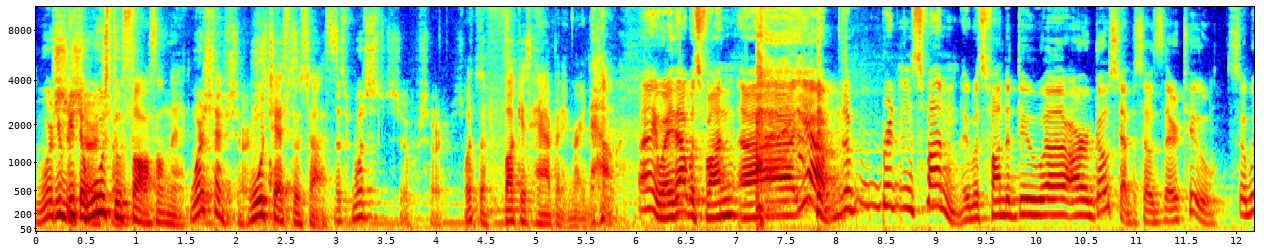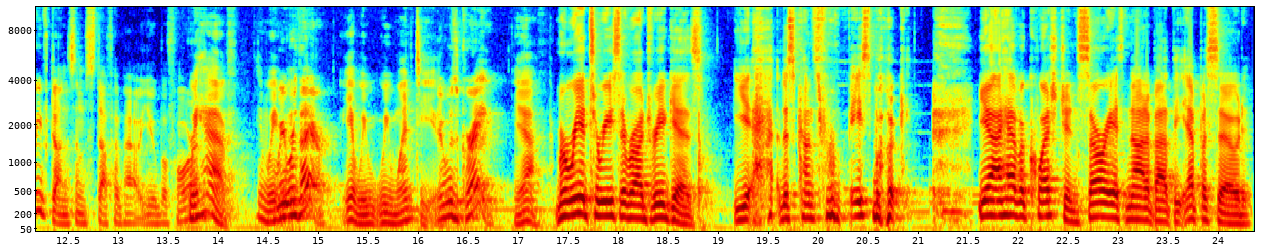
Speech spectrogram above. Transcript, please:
You get the Worcester sauce. on that. Worcestershire. Worcester sauce. That's Worcestershire. sauce. What the fuck is happening right now? Anyway, that was fun. Uh, yeah, the Britain's fun. It was fun to do uh, our ghost episodes there too. So we've done some stuff about you before. We have. Yeah, We were there. Yeah, we, we went to you. It was great. Yeah. Maria Teresa Rodriguez. Yeah, this comes from Facebook. Yeah, I have a question. Sorry it's not about the episode.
